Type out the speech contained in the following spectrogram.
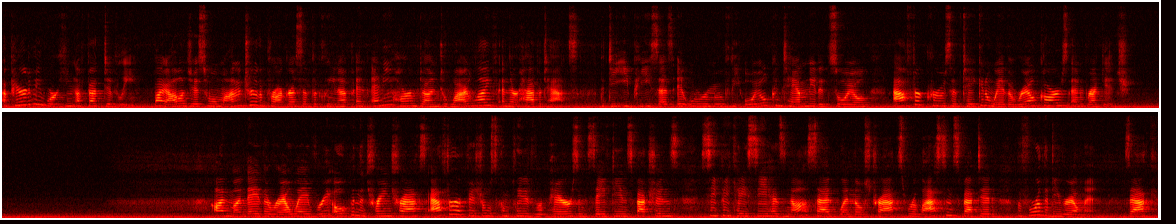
appear to be working effectively. Biologists will monitor the progress of the cleanup and any harm done to wildlife and their habitats. The DEP says it will remove the oil contaminated soil after crews have taken away the rail cars and wreckage. On Monday, the railway reopened the train tracks after officials completed repairs and safety inspections. CPKC has not said when those tracks were last inspected before the derailment. Zach?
